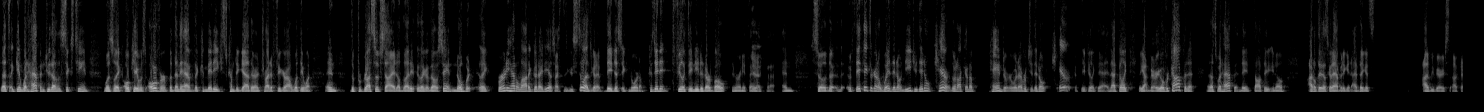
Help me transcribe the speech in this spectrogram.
That's again what happened in 2016 was like okay, it was over, but then they have the committees come together and try to figure out what they want. And the progressive side of that, like I was saying, nobody like Bernie had a lot of good ideas. I think he still has good. They just ignored them because they didn't feel like they needed our vote or anything Yeah. like that. And so the- if they think they're going to win, they don't need you. They don't care. They're not going to pander or whatever to. They don't care if they feel like that. And I feel like they got very overconfident, and that's what happened. They thought they, you know, I don't think that's going to happen again. I think it's, I'd be very okay.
